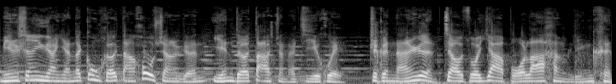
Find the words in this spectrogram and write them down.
名声远扬的共和党候选人赢得大选的机会。这个男人叫做亚伯拉罕·林肯。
